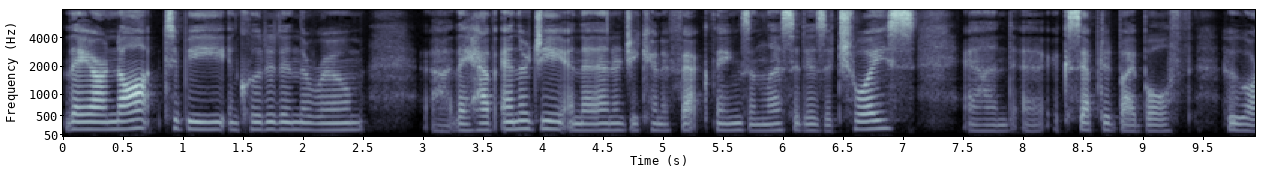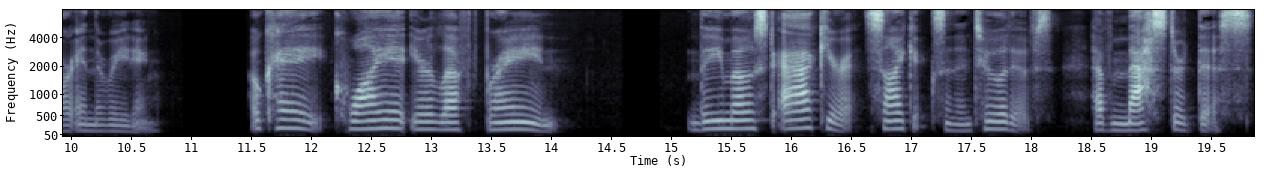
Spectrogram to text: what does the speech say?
they are not to be included in the room. Uh, they have energy, and that energy can affect things unless it is a choice and uh, accepted by both who are in the reading. Okay, quiet your left brain. The most accurate psychics and intuitives have mastered this.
